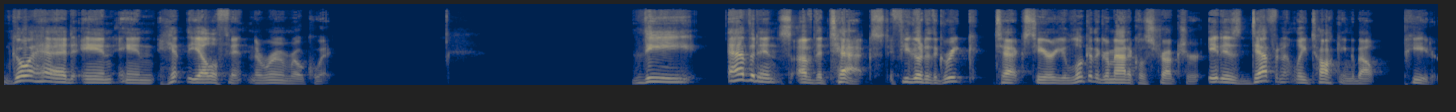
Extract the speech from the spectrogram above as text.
go ahead and, and hit the elephant in the room real quick. The evidence of the text, if you go to the Greek text here, you look at the grammatical structure, it is definitely talking about Peter,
